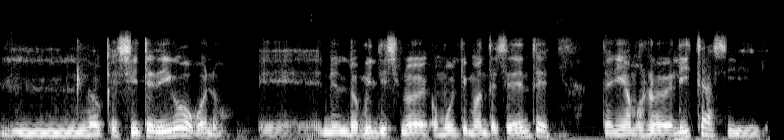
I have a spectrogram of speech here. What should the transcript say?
lo que sí te digo, bueno, eh, en el 2019 como último antecedente teníamos nueve listas y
